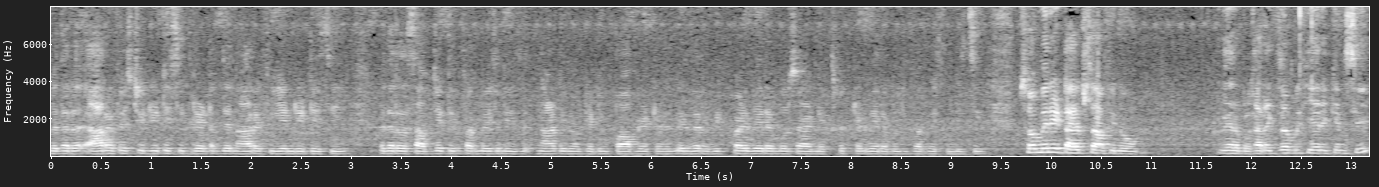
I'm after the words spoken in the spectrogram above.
whether RFST greater than RF whether the subject information is not you know getting populated whether required variables and expected variable information is so many types of you know variable for example here you can see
